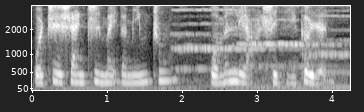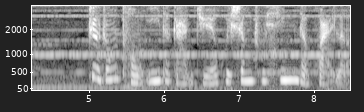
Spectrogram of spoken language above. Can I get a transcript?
我至善至美的明珠，我们俩是一个人。这种统一的感觉会生出新的快乐。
